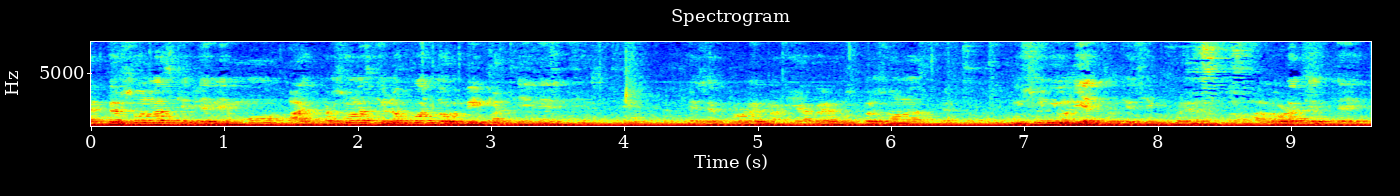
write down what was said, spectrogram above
Hay personas que tenemos, hay personas que no pueden dormir, que tienen este, ese problema, y habemos personas muy soñolientas que siempre a la hora que te,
